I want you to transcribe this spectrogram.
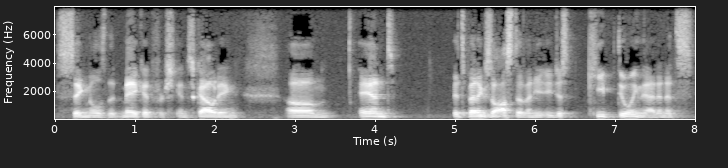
signals that make it for in scouting, um, and it's been exhaustive, and you, you, just keep doing that, and it's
